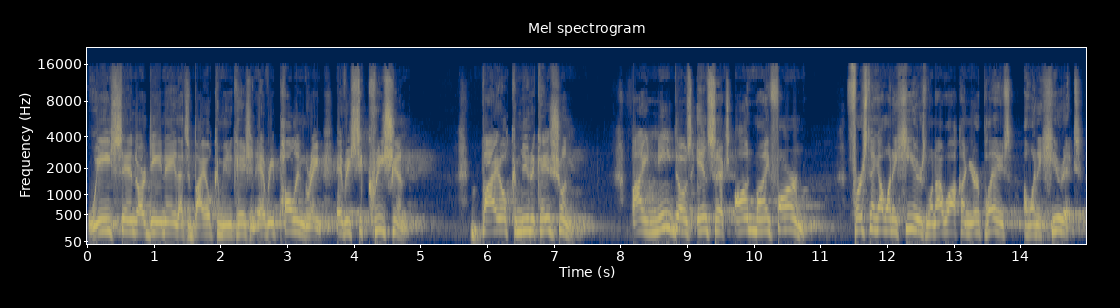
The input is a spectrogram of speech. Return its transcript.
we send our DNA, that's biocommunication. Every pollen grain, every secretion, biocommunication. I need those insects on my farm. First thing I want to hear is when I walk on your place, I want to hear it.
